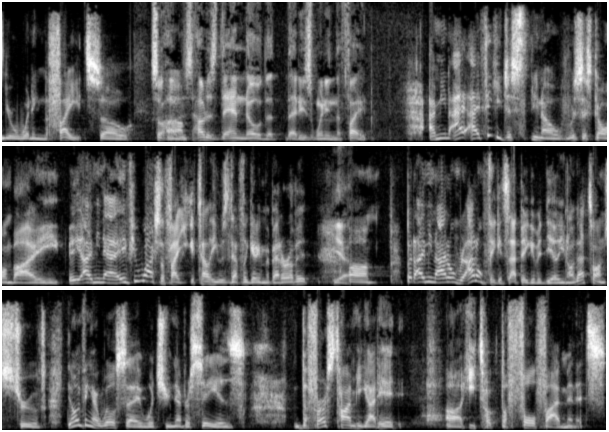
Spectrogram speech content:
you're winning the fight. So, So how um, does how does Dan know that that he's winning the fight? I mean, I, I think he just, you know, was just going by. I mean, uh, if you watch the fight, you could tell he was definitely getting the better of it. Yeah. Um, but I mean, I don't, I don't think it's that big of a deal. You know, that's on Struve. The only thing I will say, which you never see, is the first time he got hit, uh, he took the full five minutes,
